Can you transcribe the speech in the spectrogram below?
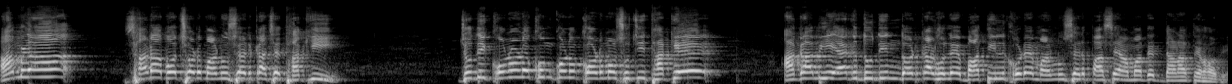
আমরা সারা বছর মানুষের কাছে থাকি। যদি কোনো রকম কোনো কর্মসূচি থাকে, আগামী এক দুদিন দরকার হলে বাতিল করে মানুষের পাশে আমাদের দাঁড়াতে হবে।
